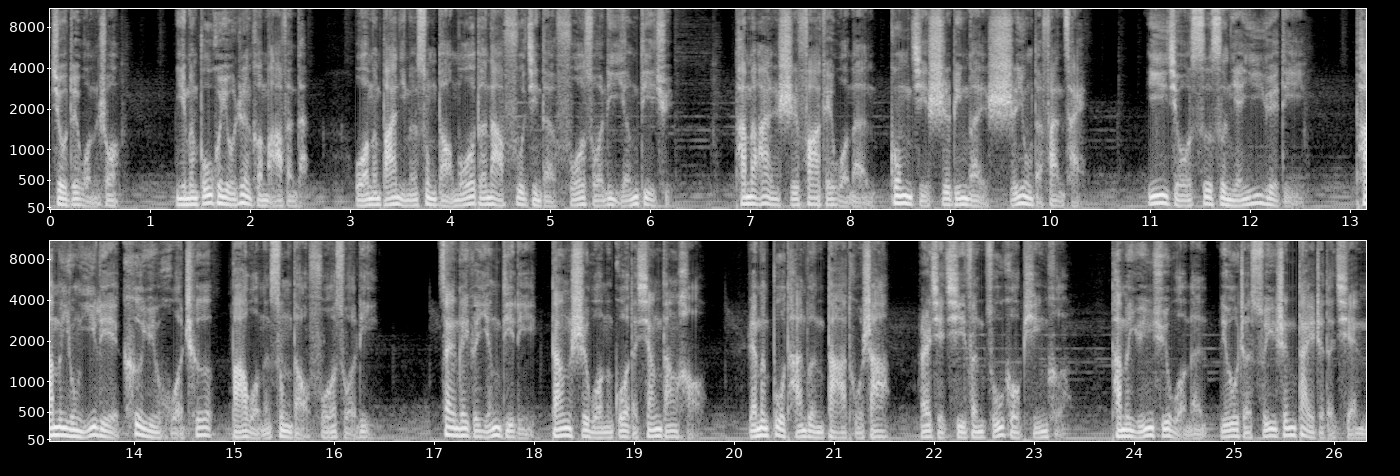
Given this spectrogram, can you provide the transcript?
就对我们说：“你们不会有任何麻烦的，我们把你们送到摩德纳附近的佛索利营地去。”他们按时发给我们供给士兵们食用的饭菜。一九四四年一月底，他们用一列客运火车把我们送到佛索利。在那个营地里，当时我们过得相当好，人们不谈论大屠杀，而且气氛足够平和。他们允许我们留着随身带着的钱，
